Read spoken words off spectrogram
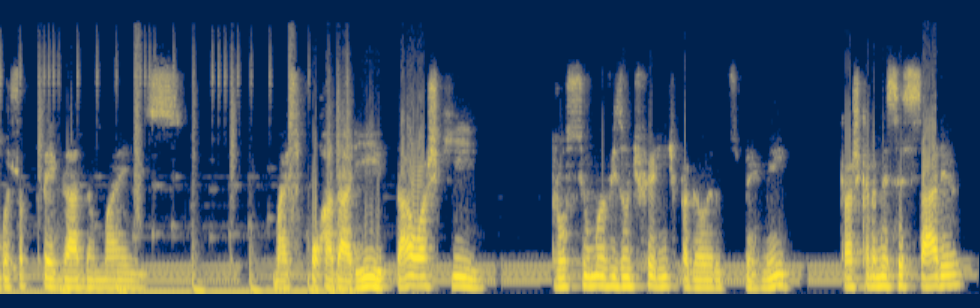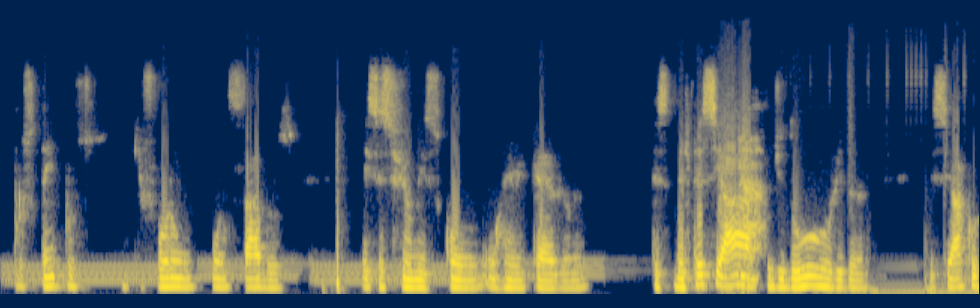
com essa pegada mais mais porradaria e tal, acho que trouxe uma visão diferente pra galera do Superman, que eu acho que era necessária pros tempos em que foram lançados esses filmes com o Henry Cavill, né? Dele ter esse arco de dúvida, esse arco.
